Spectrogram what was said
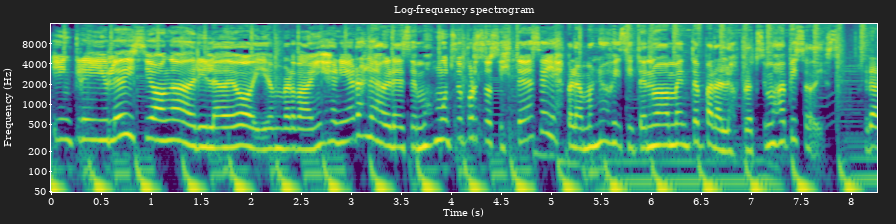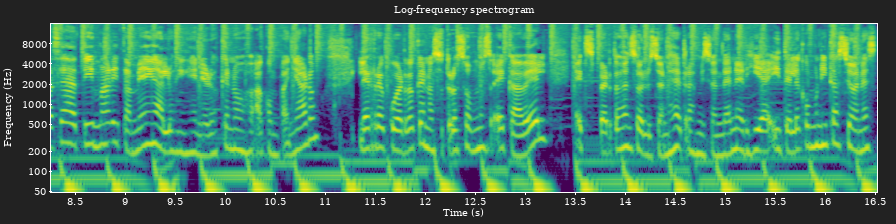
Increíble edición, Adri, la de hoy. En verdad, ingenieros, les agradecemos mucho por su asistencia y esperamos nos visiten nuevamente para los próximos episodios. Gracias a ti, Mari, y también a los ingenieros que nos acompañaron. Les recuerdo que nosotros somos Ecabel, expertos en soluciones de transmisión de energía y telecomunicaciones,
